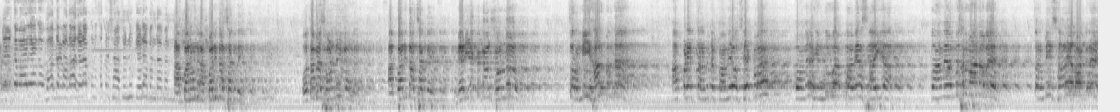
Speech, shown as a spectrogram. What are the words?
ਪਿੰਡ ਵਾਲਿਆਂ ਨੂੰ ਵੱਧ ਪਤਾ ਜਿਹੜਾ ਪੁਲਿਸ ਪ੍ਰਸ਼ਾਸਨ ਨੂੰ ਕਿਹੜਾ ਬੰਦਾ ਬੰਦਾ ਆਪਾਂ ਨੂੰ ਆਪਾਂ ਨਹੀਂ ਦੱਸ ਸਕਦੇ। ਉਹ ਤਾਂ ਮੈਂ ਸੁਣ ਲਈ ਗੱਲ। ਆਪਾਂ ਨਹੀਂ ਦੱਸ ਸਕਦੇ। ਮੇਰੀ ਇੱਕ ਗੱਲ ਸੁਣ ਲਓ। ਧਰਮੀ ਹਰ ਬੰਦਾ। ਆਪਣੇ ਧਰਮ 'ਚ ਭਾਵੇਂ ਉਹ ਸਿੱਖ ਵਾ ਭਾਵੇਂ ਹਿੰਦੂ ਆ ਭਾਵੇਂ ਈਸਾਈ ਆ ਭਾਵੇਂ ਉਹ ਮੁਸਲਮਾਨ ਹੋਵੇ ਧਰਮੀ ਸਾਰੇ ਅਲੱਗ ਨੇ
